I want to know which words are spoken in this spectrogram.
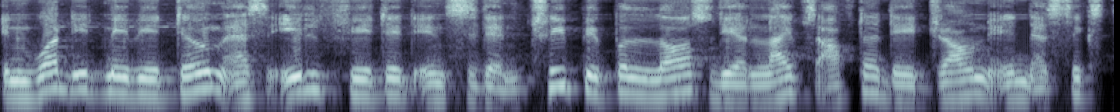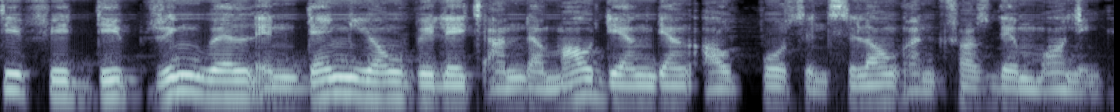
In what it may be termed as ill-fated incident, three people lost their lives after they drowned in a 60 feet deep ring well in Deng Yong village under Mawdiangdiang outpost in Shillong on Thursday morning.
